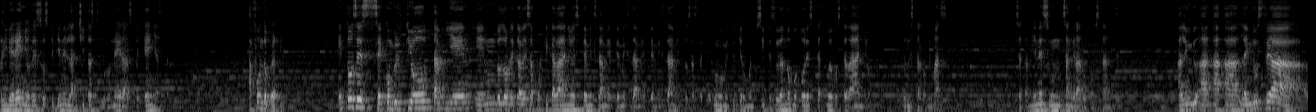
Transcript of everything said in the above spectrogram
ribereños, de esos que tienen lanchitas tiburoneras pequeñas, a fondo perdido. Entonces se convirtió también en un dolor de cabeza porque cada año es Pemex dame, Pemex dame, Pemex dame. Entonces hasta que algún momento dijeron, bueno, sí, te estoy dando motores nuevos cada año, ¿dónde están los demás? O sea, también es un sangrado constante a la, industria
